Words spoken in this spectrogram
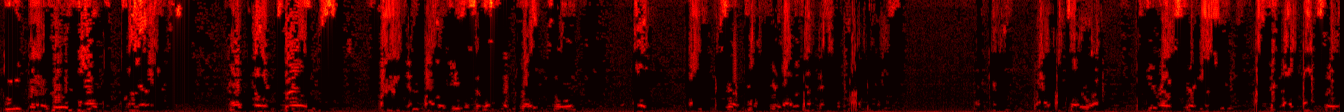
people who help parents, help their kids find and follow Jesus. And this is a great tool. If you're a parent, you're not about to have a podcast. Right? I'll tell you what. If you raise your I think that's actually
